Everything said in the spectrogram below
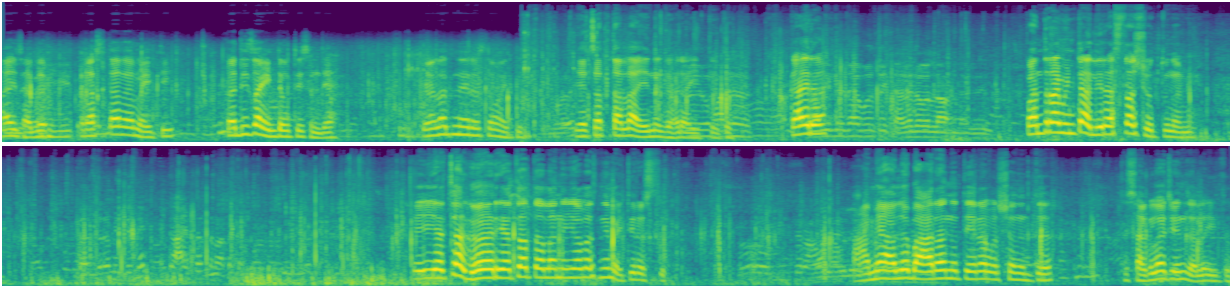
काय झालं रस्ता नाही माहिती. कधीचा इंटवते संध्या? त्यालाच नाही रस्ता माहिती. याच्यात तला आहे ना घर आहे तर. काय र? पंधरा मिनिटं आली रस्ता शोधतो ना मी. हे याचा घर याचा तला नाही यालाच नाही माहिती रस्ते. आम्ही आलो बारा न तेरा वर्षानंतर. तर सगळा चेंज झाला इथं.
